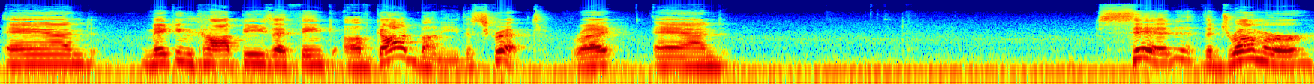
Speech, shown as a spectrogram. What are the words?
and making copies, I think, of God Money, the script, right? And Sid, the drummer,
